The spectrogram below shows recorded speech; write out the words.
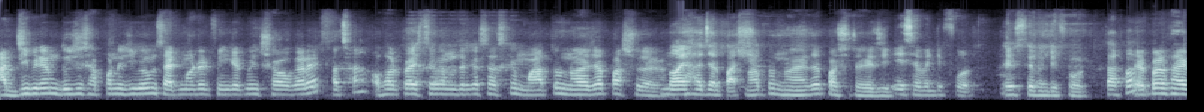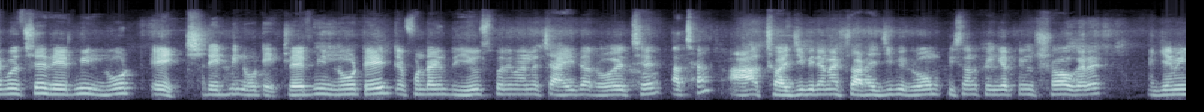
আট জিবি র্যাম দুইশো ছাপ্পান্ন জিবি এবং সাইড মাউন্টেড ফিঙ্গারপ্রিন্ট সহকারে। আচ্ছা। অফার প্রাইস থাকবে আমাদের কাছে আজকে মাত্র নয় হাজার পাঁচশো টাকা। নয় হাজার পাঁচশো। মাত্র নয় হাজার পাঁচশো টাকা জি। A seventy four A seventy four তারপর? এরপর থাকবে হচ্ছে Redmi Note eight Redmi Note eight Redmi Note eight ফোনটা কিন্তু হিউজ পরিমাণে চাহিদা রয়েছে। আচ্ছা। আর ছয় জিবি র্যাম একশো আঠাশ জিবি রোম পিছন ফিঙ্গারপ্রিন্ট সহকারে গেমিং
